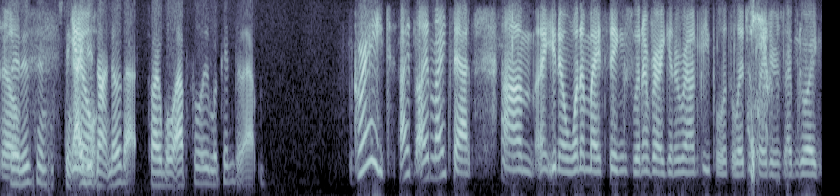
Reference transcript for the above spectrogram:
So that is interesting. I know- did not know that, so I will absolutely look into that. Great. I I like that. Um, I- you know, one of my things whenever I get around people with the legislators, I'm going,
